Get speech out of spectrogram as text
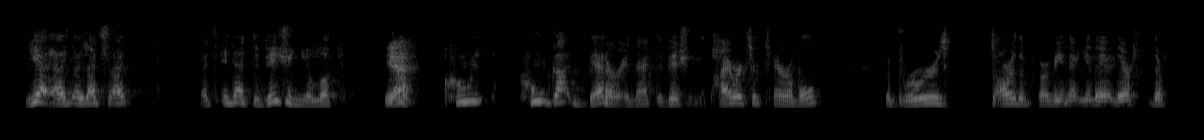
Yeah, that's that. That's in that division. You look Yeah. who who got better in that division. The Pirates are terrible. The Brewers are the. I mean, they're they're they're, they're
